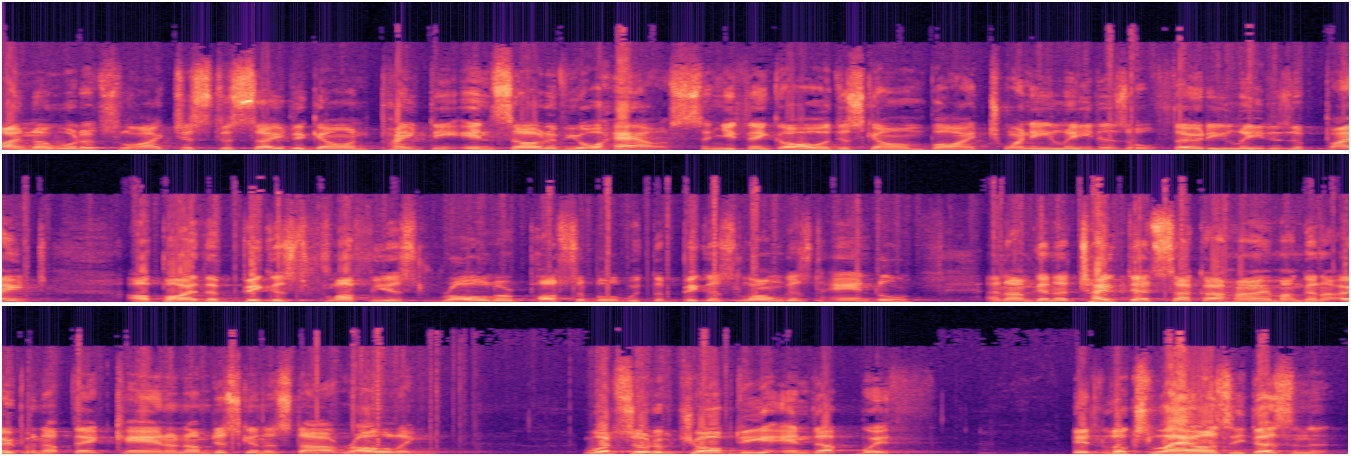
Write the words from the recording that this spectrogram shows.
I know what it's like just to say to go and paint the inside of your house. And you think, oh, I'll just go and buy 20 litres or 30 litres of paint. I'll buy the biggest, fluffiest roller possible with the biggest, longest handle. And I'm going to take that sucker home. I'm going to open up that can and I'm just going to start rolling. What sort of job do you end up with? It looks lousy, doesn't it?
